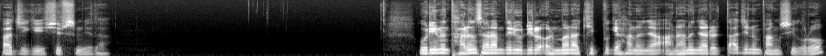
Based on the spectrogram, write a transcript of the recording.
빠지기 쉽습니다. 우리는 다른 사람들이 우리를 얼마나 기쁘게 하느냐 안 하느냐를 따지는 방식으로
